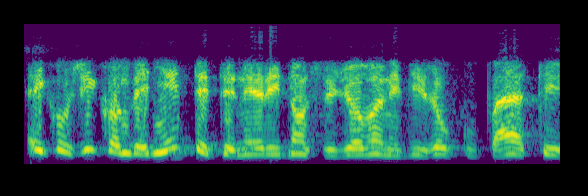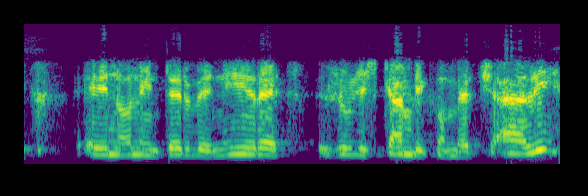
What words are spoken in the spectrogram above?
È così conveniente tenere i nostri giovani disoccupati e non intervenire sugli scambi commerciali?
